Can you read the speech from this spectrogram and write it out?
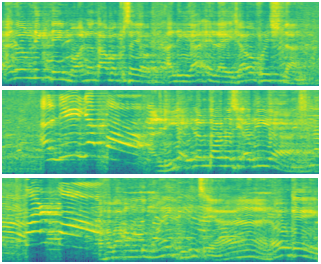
ano ang nickname mo? Anong tawag ko sa'yo? Aliyah, Elijah, o Krishna? Aliyah po. Aliyah, ilang taon na si Aliyah? Four po. O, hawakan mo itong mic, bilis. Ayan. Okay.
